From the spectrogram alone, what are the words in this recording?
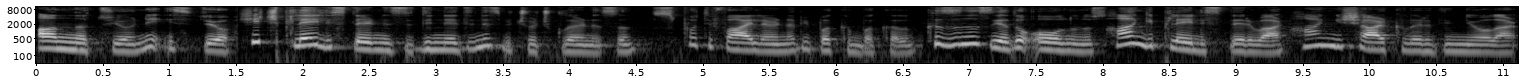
anlatıyor, ne istiyor. Hiç playlistlerinizi dinlediniz mi çocuklarınızın? Spotify'larına bir bakın bakalım. Kızınız ya da oğlunuz hangi playlistleri var? Hangi şarkıları dinliyorlar?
